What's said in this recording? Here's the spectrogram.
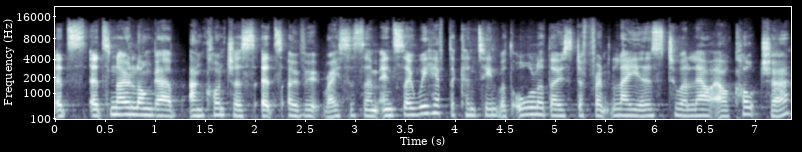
It's, it's no longer unconscious, it's overt racism. And so we have to contend with all of those different layers to allow our culture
